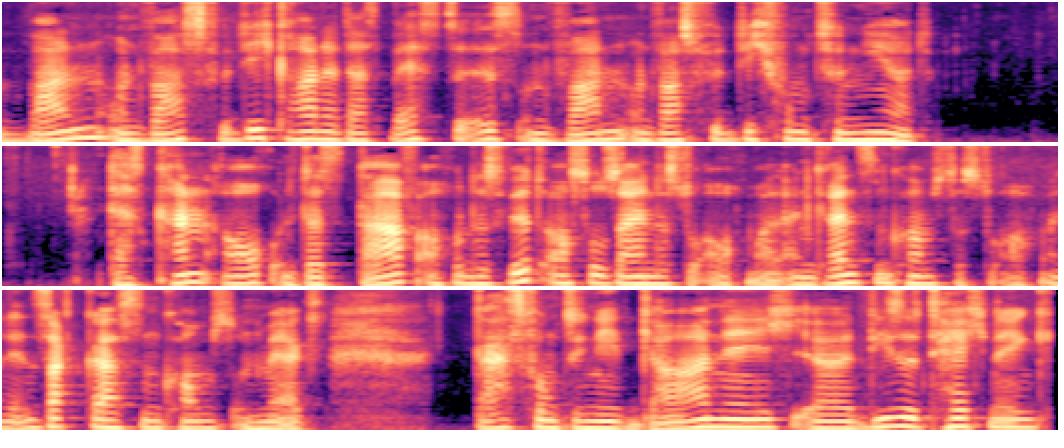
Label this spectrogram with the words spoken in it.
wann und was für dich gerade das Beste ist und wann und was für dich funktioniert. Das kann auch und das darf auch und das wird auch so sein, dass du auch mal an Grenzen kommst, dass du auch mal in Sackgassen kommst und merkst, das funktioniert gar nicht. Äh, diese Technik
